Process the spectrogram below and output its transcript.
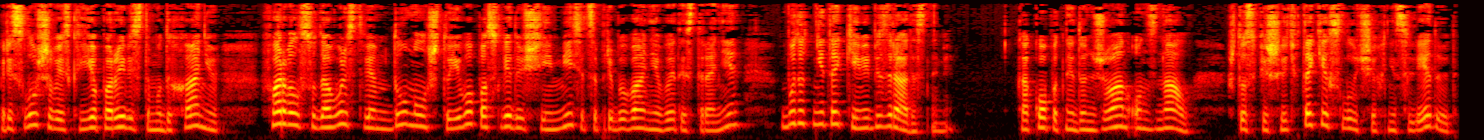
Прислушиваясь к ее порывистому дыханию, Фарвелл с удовольствием думал, что его последующие месяцы пребывания в этой стране будут не такими безрадостными. Как опытный Дон Жуан он знал, что спешить в таких случаях не следует,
